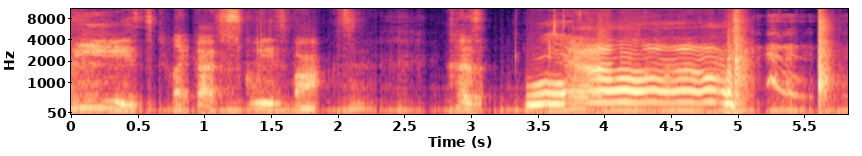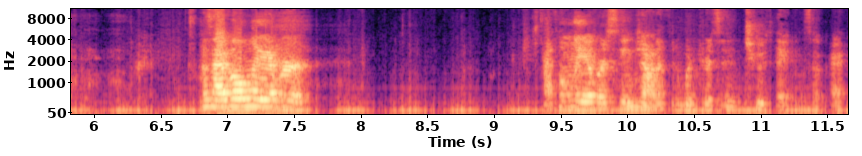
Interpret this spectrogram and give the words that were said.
wheezed like a squeeze box because because I've only ever I've only ever seen Jonathan Winters in two things. Okay.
